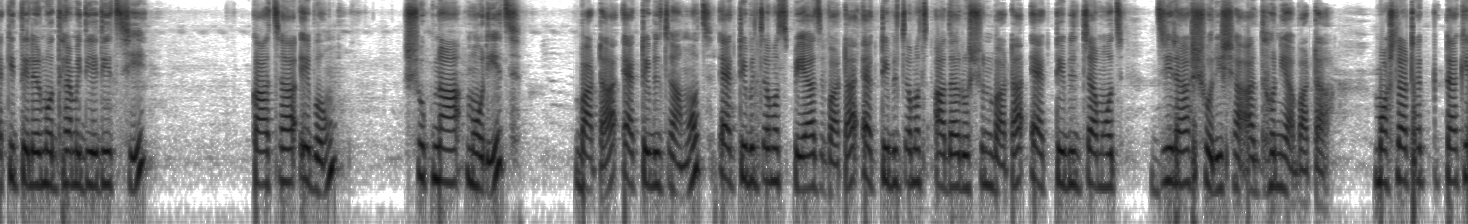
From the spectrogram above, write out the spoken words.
একই তেলের মধ্যে আমি দিয়ে দিচ্ছি কাঁচা এবং শুকনা মরিচ। বাটা, এক টেবিল চামচ, এক টেবিল চামচ পেঁয়াজ বাটা, এক টেবিল চামচ আদা রসুন বাটা, এক টেবিল চামচ জিরা, সরিষা আর ধনিয়া বাটা। মশলাটাকে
